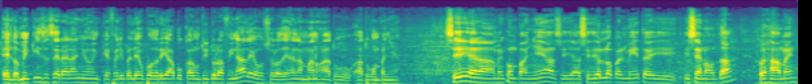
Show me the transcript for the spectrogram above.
¿El 2015 será el año en que Felipe Verdejo podría buscar un título a finales o se lo deja en las manos a tu, a tu compañía? Sí, a mi compañía, si así Dios lo permite y, y se nos da, pues amén.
